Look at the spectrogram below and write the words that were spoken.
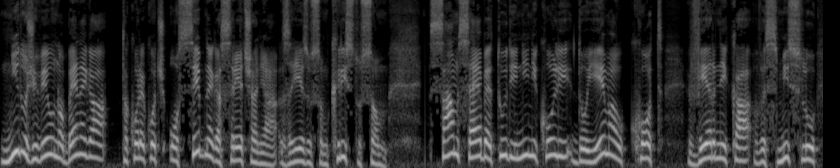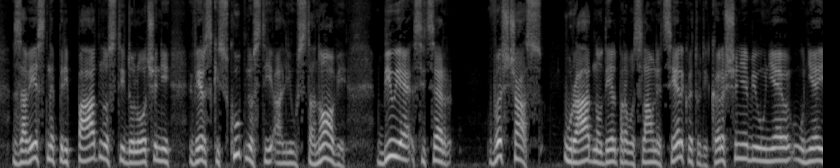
ni doživel nobenega tako rekoč osebnega srečanja z Jezusom Kristusom, sam sebe tudi ni nikoli dojemal kot vernika v smislu zavestne pripadnosti določeni verski skupnosti ali ustanovi. Bil je sicer vse čas uradno del pravoslavne cerkve, tudi krščenje je bil v njej, v njej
